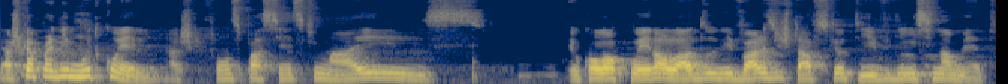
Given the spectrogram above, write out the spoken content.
Acho que aprendi muito com ele. Acho que foi um dos pacientes que mais eu coloco ele ao lado de vários staffs que eu tive de ensinamento.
